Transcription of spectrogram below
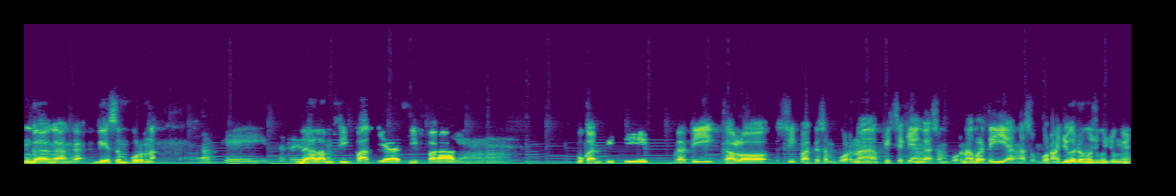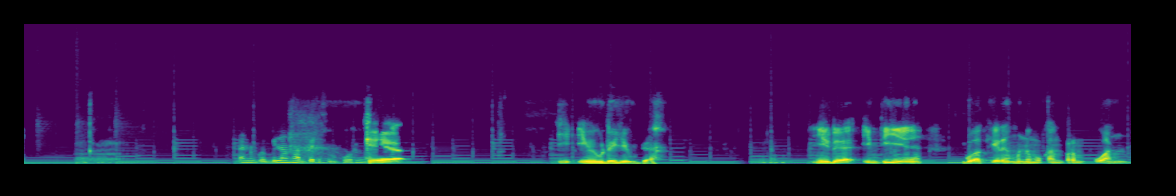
Enggak enggak enggak, dia sempurna Oke, terus. dalam sifat ya sifat Ya, bukan fisik. Berarti kalau sifatnya sempurna, fisiknya nggak sempurna, berarti ya nggak sempurna juga dong ujung-ujungnya. Mm. kan gue bilang hampir sempurna. Kayak "I- ya udah ya udah ya udah intinya gue akhirnya menemukan perempuan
